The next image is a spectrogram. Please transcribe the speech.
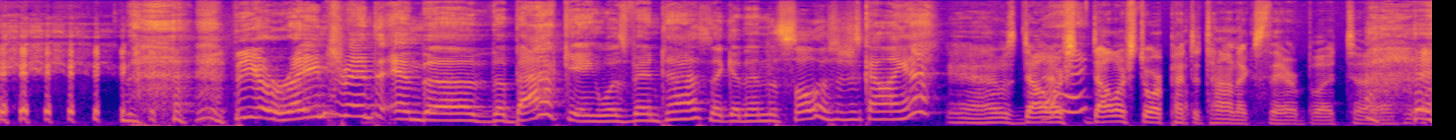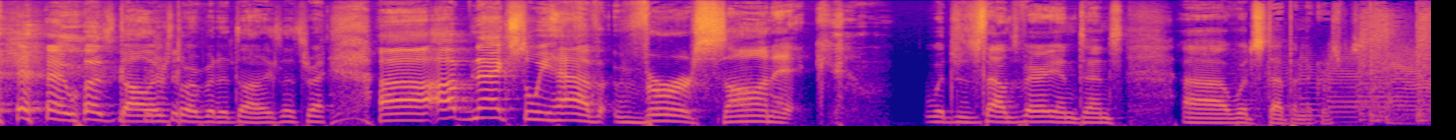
the arrangement and the, the backing was fantastic. And then the solos are just kind of like, eh. Yeah, it was dollar right. dollar store Pentatonix there, but uh, it was Dollar Store Pentatonix. That's right. Uh, up next, we have Versonic, which sounds very intense. Uh, would step into Christmas.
